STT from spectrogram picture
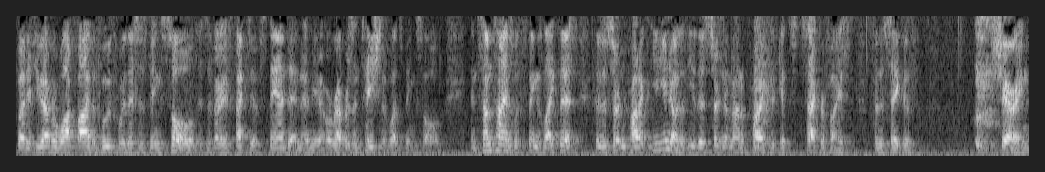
But if you ever walk by the booth where this is being sold, it's a very effective stand-in, I mean, or representation of what's being sold. And sometimes with things like this, there's a certain product, you, you know there's a certain amount of product that gets sacrificed for the sake of sharing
